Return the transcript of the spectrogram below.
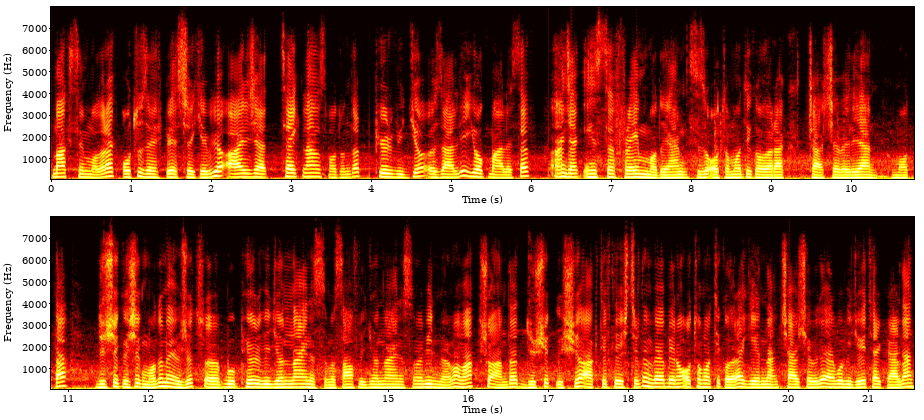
maksimum olarak 30 FPS çekebiliyor. Ayrıca tek lens modunda Pure Video özelliği yok maalesef. Ancak Insta Frame modu yani sizi otomatik olarak çerçeveleyen modda düşük ışık modu mevcut. Ee, Bu Pure Video'nun aynısı mı, saf videonun aynısı mı bilmiyorum ama şu anda düşük ışığı aktifleştirdim ve beni otomatik olarak yeniden çerçeveliyor. Yani bu videoyu tekrardan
